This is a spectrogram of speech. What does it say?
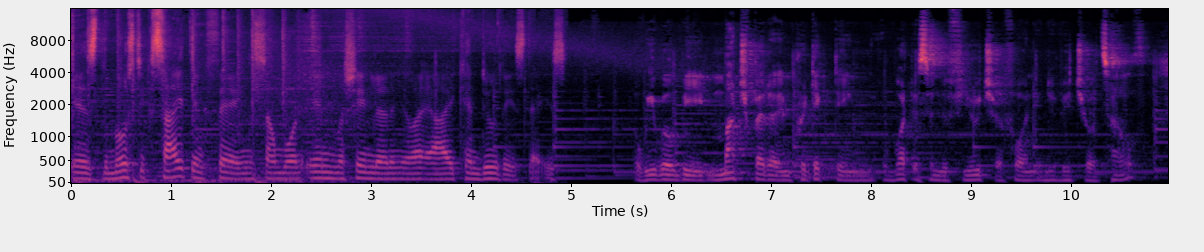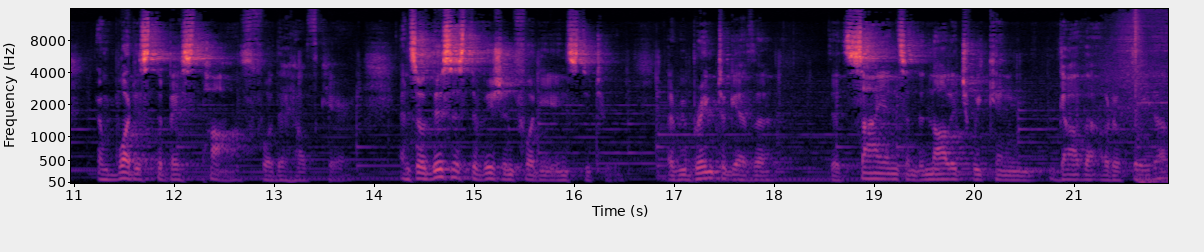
is the most exciting thing someone in machine learning or AI can do these days we will be much better in predicting what is in the future for an individual's health and what is the best path for their healthcare. And so this is the vision for the Institute, that we bring together the science and the knowledge we can gather out of data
